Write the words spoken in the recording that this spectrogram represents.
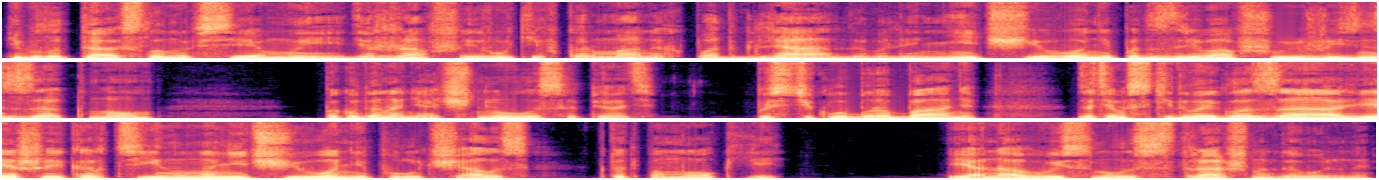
и было так, словно все мы, державшие руки в карманах, подглядывали ничего не подозревавшую жизнь за окном, покуда она не очнулась опять, по стеклу барабаня, затем вскидывая глаза, вешая картину, но ничего не получалось, кто-то помог ей, и она высунулась страшно довольная.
